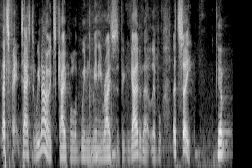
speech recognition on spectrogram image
that's fantastic. We know it's capable of winning many races if we can go to that level. Let's see. Yep.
